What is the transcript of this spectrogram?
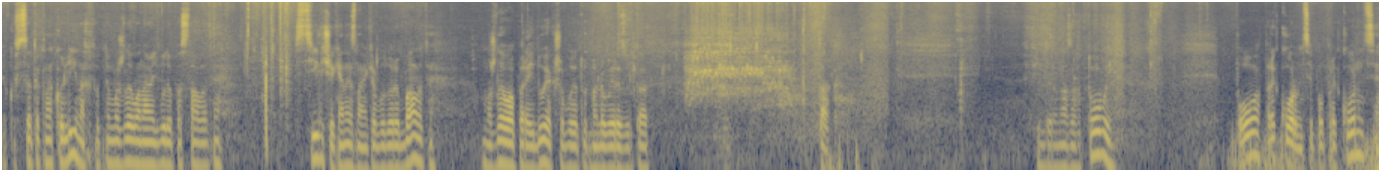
Якось все так на колінах. Тут неможливо навіть буде поставити стільчик, я не знаю, як я буду рибалити. Можливо, перейду, якщо буде тут нульовий результат. Так. Фідер у нас готовий. По прикормці, по прикормці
